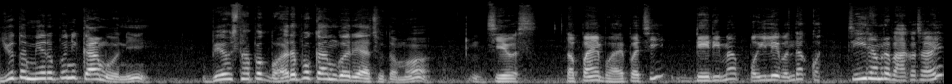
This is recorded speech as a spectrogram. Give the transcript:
यो त मेरो पनि काम हो नि। व्यवस्थापक भएर पो काम गरिरहेको छु त म। जे होस् तपाईँ भएपछि डेरीमा पहिलेभन्दा कति राम्रो भएको छ है?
